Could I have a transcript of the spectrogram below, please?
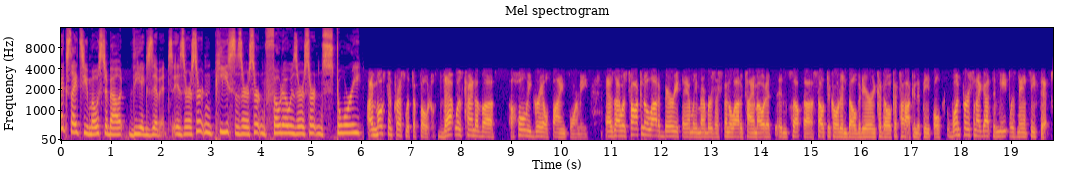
excites you most about the exhibit? Is there a certain piece? Is there a certain photo? Is there a certain story? I'm most impressed with the photos. That was kind of a, a holy grail find for me. As I was talking to a lot of Berry family members, I spent a lot of time out at, in uh, South Dakota and Belvidere and Kadoka talking to people. One person I got to meet was Nancy Phipps.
